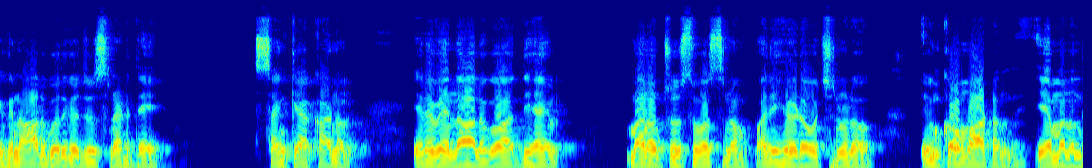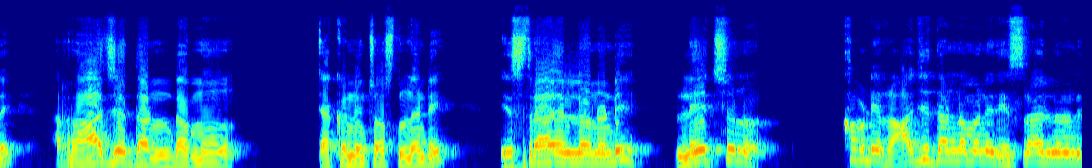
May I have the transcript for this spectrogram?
ఇక నాలుగోదిగా చూసినట్టే సంఖ్యాకాండం ఇరవై నాలుగో అధ్యాయం మనం చూస్తూ వస్తున్నాం. పదిహేడవ వచనంలో ఇంకో మాట ఉంది. ఏమనుంది? రాజదండము. ఎక్కడి నుంచి వస్తుందండి? ఇస్రాయెల్లో నుండి లేచును. కాబట్టి రాజదండం అనేది ఇస్రాయెల్ నుండి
